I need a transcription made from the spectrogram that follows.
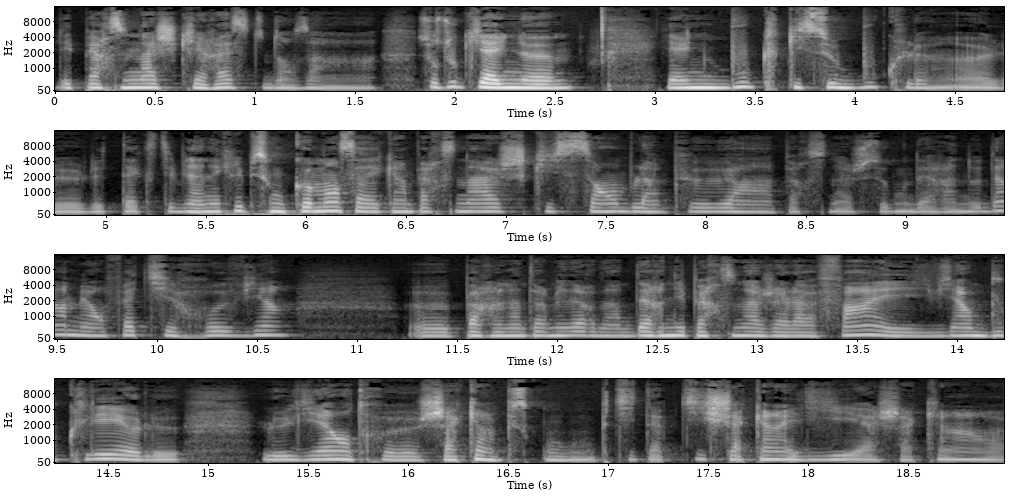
les personnages qui restent dans un. Surtout qu'il y a une, il y a une boucle qui se boucle. Euh, le, texte est bien écrit puisqu'on commence avec un personnage qui semble un peu un personnage secondaire anodin, mais en fait il revient. Euh, par l'intermédiaire d'un dernier personnage à la fin et il vient boucler euh, le, le lien entre chacun, puisqu'on petit à petit chacun est lié à chacun.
